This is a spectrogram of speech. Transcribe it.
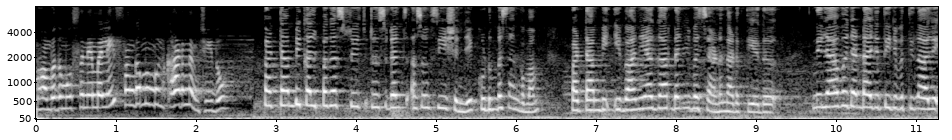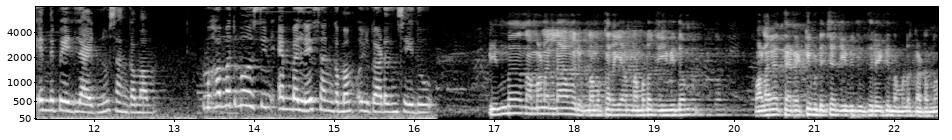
Muhammad Muhsin M L A സംഗമം ഉദ്ഘാടനം ചെയ്തു. പട്ടാമ്പി കൽപ്പക സ്ട്രീറ്റ് റെസിഡൻസ് അസോസിയേഷന്റെ കുടുംബസംഗമം പട്ടാമ്പി ഇവാനിയ ഗാർഡനിൽ വെച്ചാണ് നടത്തിയത്. നിലാവ് രണ്ടായിരത്തി ഇരുപത്തിനാല് എന്ന പേരിലായിരുന്നു സംഗമം. Muhammad Muhsin M L A സംഗമം ഉദ്ഘാടനം ചെയ്തു. ഇന്ന് നമ്മളെല്ലാവരും നമുക്കറിയാം നമ്മുടെ ജീവിതം വളരെ തിരക്കി പിടിച്ച ജീവിതത്തിലേക്ക് നമ്മൾ കടന്നു.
